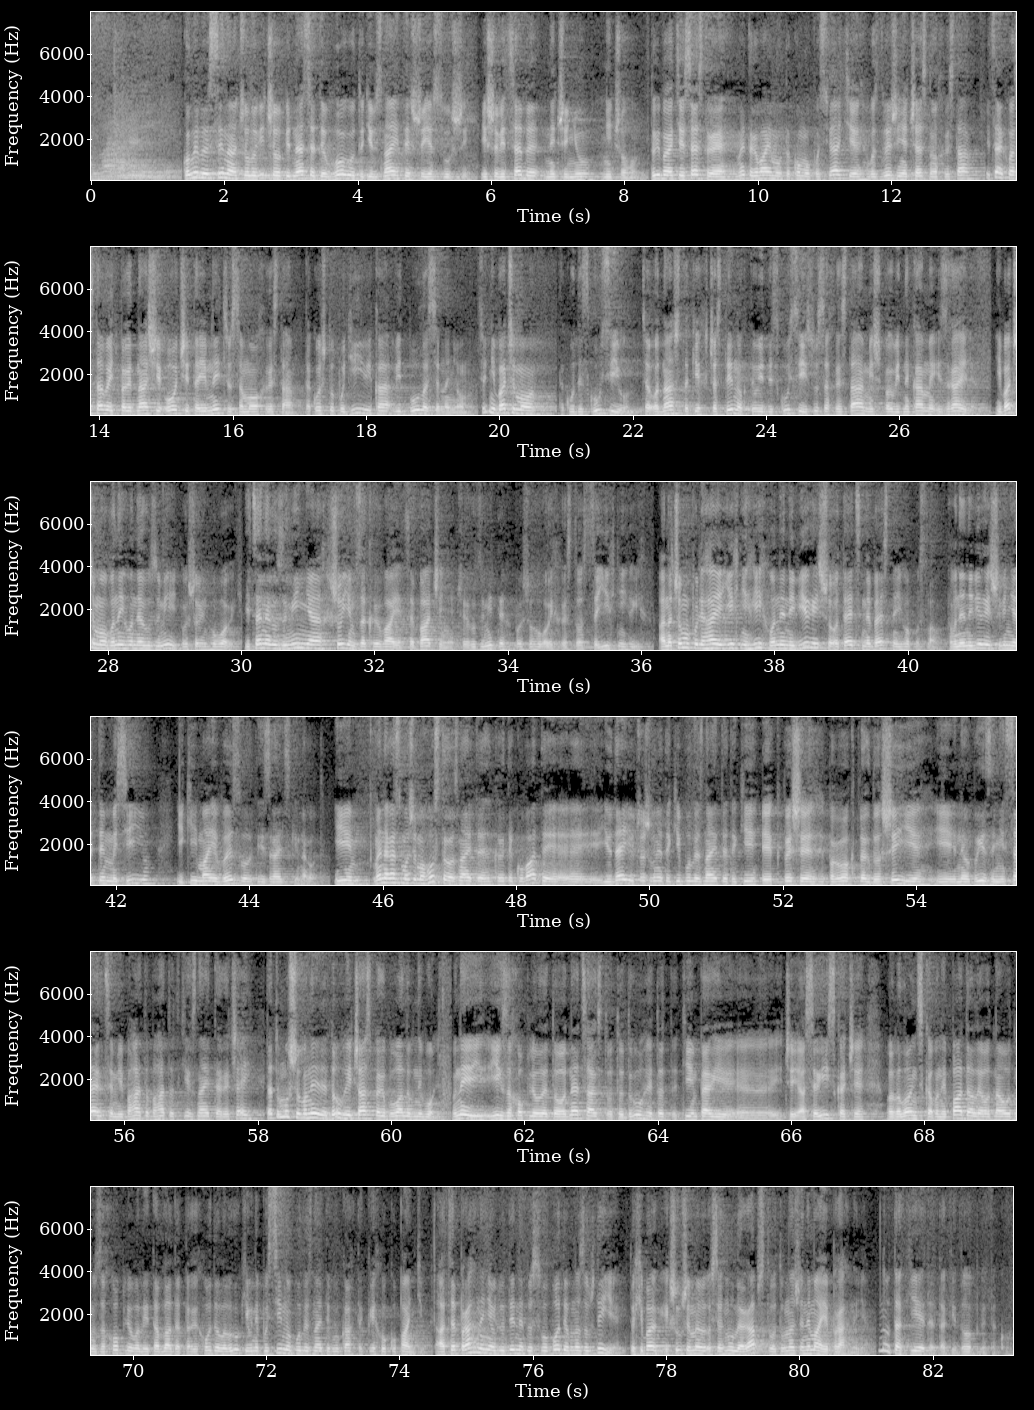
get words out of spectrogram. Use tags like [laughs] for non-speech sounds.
Коли ви сина чоловічого піднесете вгору, тоді взнаєте, що я суший, і що від себе не чиню нічого. Дорогі браті і сестри, ми триваємо в такому посвяті воздвиження чесного Христа, і церква ставить перед наші очі таємницю самого Христа, також ту подію, яка відбулася на ньому. Сьогодні бачимо таку дискусію. Це одна з таких частинок тої дискусії Ісуса Христа між провідниками Ізраїля. І бачимо, вони його не розуміють, про що він говорить. І це нерозуміння, що їм закриває, це бачення, чи розуміти, про що говорить Христос, це їхній гріх. А на чому полягає їхній гріх? Вони не вірять, що Отець Небесний його послав. Вони не вірять, що він є тим Месією, який має визволити ізраїльський народ. І ми не раз можемо гостро, знаєте, критикувати е, юдеїв, чого ж вони такі були, знаєте, такі, як пише пророк твердошиї і необрізані серцем, і багато-багато таких, знаєте, речей. Та тому, що вони довгий час перебували в неволі. Вони їх захоплювали то одне царство, то друге, то ті імперії, е, чи Асирійська, чи Вавилонська, вони падали, одна одну захоплювали, і та влада переходила в руки. Вони постійно були, знаєте, в руках таких окупантів. А це прагнення в людини до свободи, воно завжди є. То хіба якщо вже ми осягнули рабство, то в нас вже немає прагнення. Ну так є, так і добре такого.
